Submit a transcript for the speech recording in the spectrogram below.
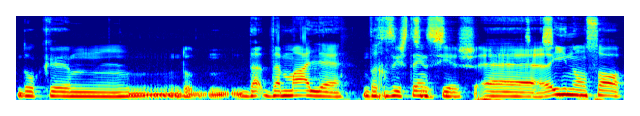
do que hum, do, da, da, malha de resistências sim, sim. Uh, sim, e não só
